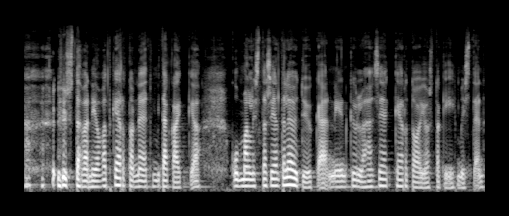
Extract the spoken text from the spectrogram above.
ystäväni ovat kertoneet, mitä kaikkea kummallista sieltä löytyykään, niin kyllähän se kertoo jostakin ihmisten,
